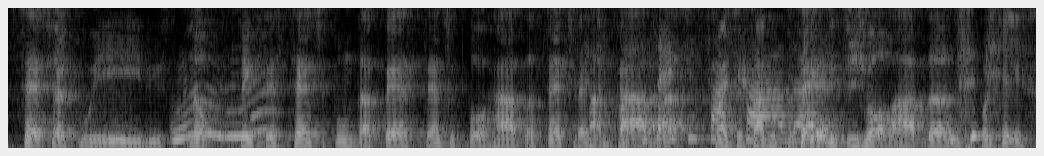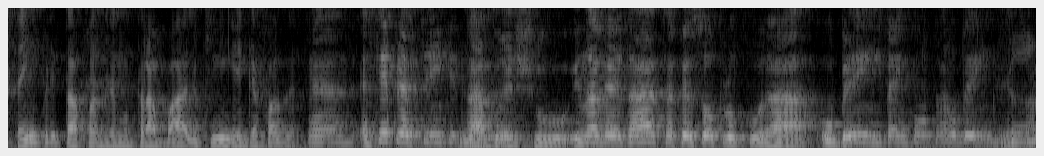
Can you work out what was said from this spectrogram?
sete arco-íris? Não, tem que ser sete pontapés, sete porradas, sete, Sete facadas, Sete Mas você sabe por facadas. quê? sete tijoladas. Porque ele sempre está fazendo um trabalho que ninguém quer fazer. É, é sempre assim que trata o Exu. E na verdade, se a pessoa procurar o bem, vai encontrar o bem. Sim.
